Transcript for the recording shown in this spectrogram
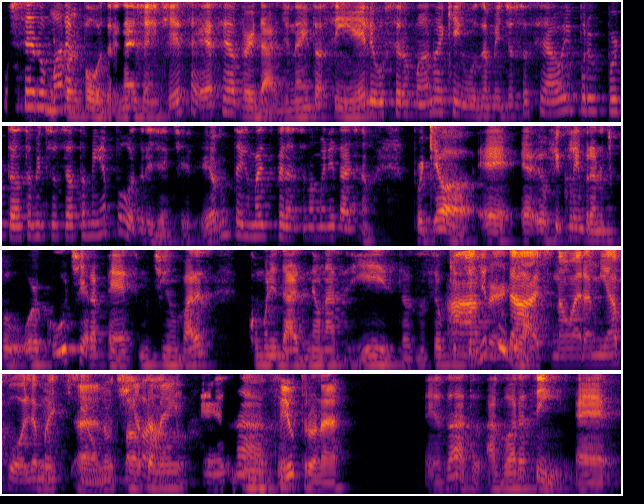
O ser humano foi- é podre, né, gente? Essa, essa é a verdade, né? Então, assim, ele, o ser humano, é quem usa a mídia social e, por, portanto, a mídia social também é podre, gente. Eu não tenho mais esperança na humanidade, não. Porque, ó, é, é- eu fico lembrando, tipo, o Orkut era péssimo, tinham várias comunidades neonazistas, não sei o que, ah, tinha de tudo lá. verdade, não era minha bolha, Não- mas tinha é, não uns tinha babado. também- Um Exato. filtro, né? Exato. Agora, assim, é,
